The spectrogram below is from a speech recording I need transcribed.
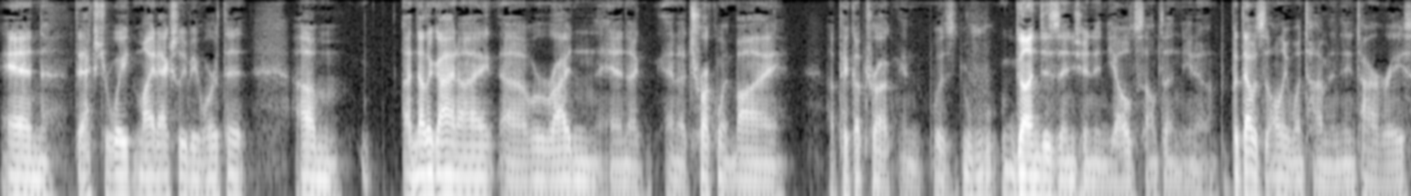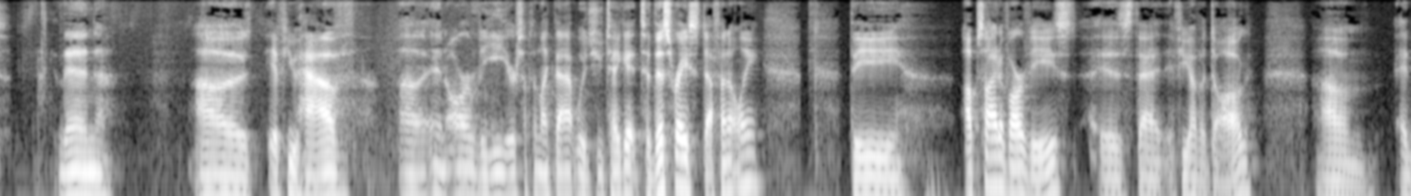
and the extra weight might actually be worth it. Um, another guy and I uh, were riding, and a and a truck went by, a pickup truck, and was gunned his engine and yelled something, you know. But that was the only one time in the entire race. Then, uh, if you have uh, an RV or something like that, would you take it to this race? Definitely. The upside of RVs is that if you have a dog, um, it,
